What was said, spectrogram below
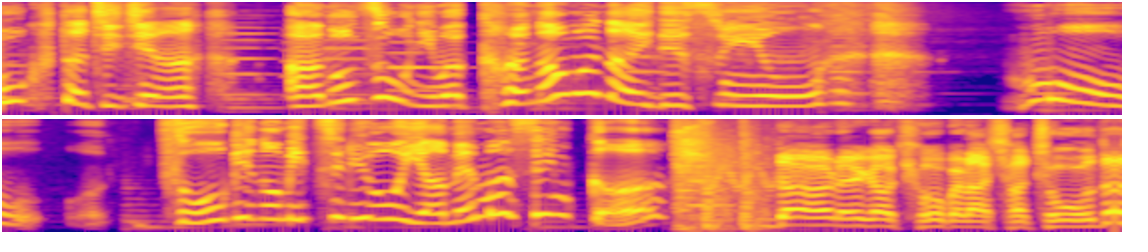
僕たちじゃあの像にはかなわないですよ。もう象牙の密漁をやめませんか？誰が京原社長だ？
